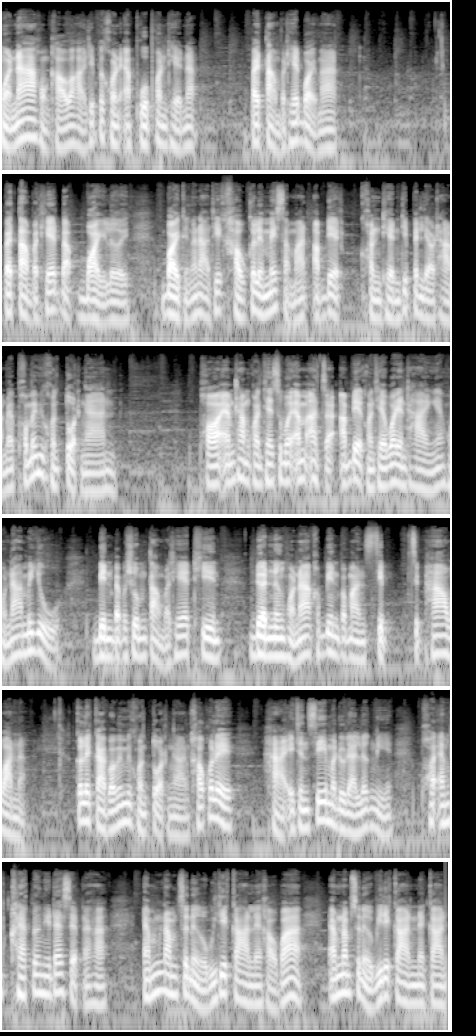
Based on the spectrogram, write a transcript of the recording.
หัวหน้าของเขาอะค่ะที่เป็นคนแอปพูฟคอนเทนต์อะไปต่างประเทศบ่อยมาก ไปต่างประเทศแบบบ่อยเลย บ่อยถึงขนาดที่เขาก็เลยไม่สามารถอัปเดตคอนเทนต์ที่เป็นเรียลไทม์ได้เพราะไม่มีคนตรวจงาน พอแอมทำคอนเทนต์สมมติแอมอาจจะอัปเดตคอนเทนต์วาเลนไทน์อย่างเงี้ยหัวหน้าไม่อยู่บินไปประชุมต่างประเทศทีนเดือนหนึ่งหัวหน้าเขาบินประมาณ 10 15 วันอะก็เลยกลายเป็นไม่มีคนตรวจงานเขาก็เลยหาเอเจนซี่มาดูแลเรื่องนี้ พอแอมแคร็กเรื่องนี้ได้เสร็จนะคะแอมนำเสนอวิธีการเลยค่ะว่าแอมนำเสนอวิธีการในการ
